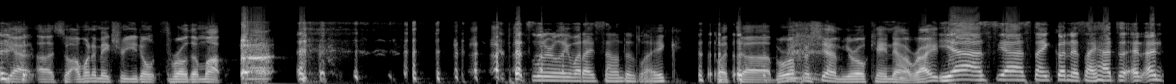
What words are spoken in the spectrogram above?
yeah, uh, so I want to make sure you don't throw them up. That's literally what I sounded like. But uh, Baruch Hashem, you're okay now, right? Yes, yes. Thank goodness. I had to. And, and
